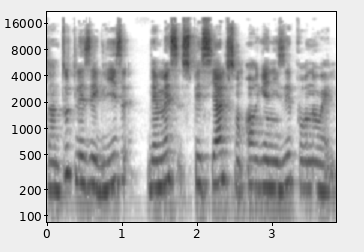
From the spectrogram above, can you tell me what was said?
dans toutes les églises, des messes spéciales sont organisées pour Noël.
